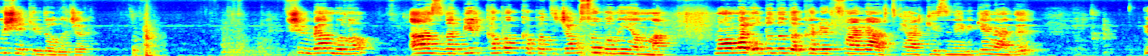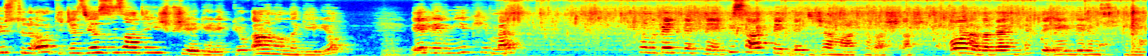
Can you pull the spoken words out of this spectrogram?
Bu şekilde olacak. Şimdi ben bunu ağzına bir kapak kapatacağım sobanın yanına. Normal odada da kaloriferli artık herkesin evi genelde. Üstünü örteceğiz. Yazın zaten hiçbir şeye gerek yok. Anında geliyor. Ellerimi yıkayayım ben. Bunu bekletmeye bir saat bekleteceğim arkadaşlar. O arada ben gidip de evlerimi süpüreyim.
